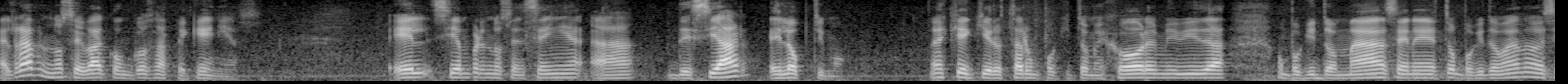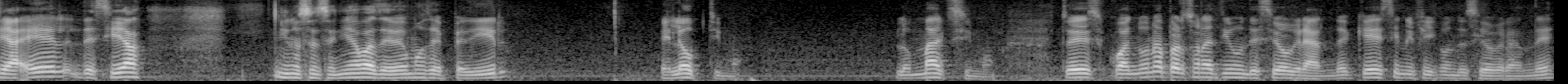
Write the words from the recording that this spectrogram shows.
el rap no se va con cosas pequeñas. Él siempre nos enseña a desear el óptimo. No es que quiero estar un poquito mejor en mi vida, un poquito más en esto, un poquito más. No, decía, él decía y nos enseñaba debemos de pedir el óptimo, lo máximo. Entonces, cuando una persona tiene un deseo grande, ¿qué significa un deseo grande?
